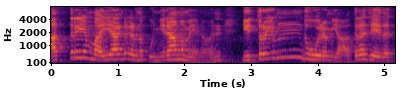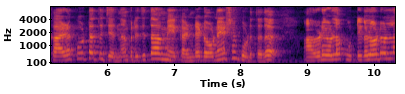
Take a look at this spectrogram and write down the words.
അത്രയും വയ്യാണ്ട് കിടന്ന കുഞ്ഞിരാമ മേനോൻ ഇത്രയും ദൂരം യാത്ര ചെയ്ത് കഴക്കൂട്ടത്ത് ചെന്ന് ബ്രജിത്താമ്മയെ കണ്ട് ഡൊണേഷൻ കൊടുത്തത് അവിടെയുള്ള കുട്ടികളോടുള്ള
